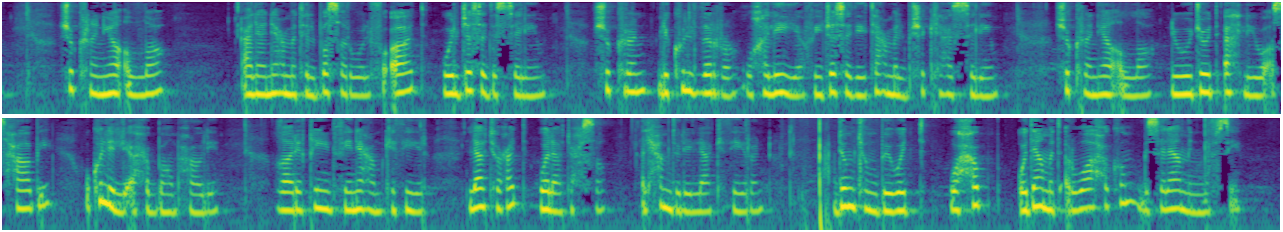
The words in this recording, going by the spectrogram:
شكرا يا الله على نعمة البصر والفؤاد والجسد السليم. شكرا لكل ذرة وخلية في جسدي تعمل بشكلها السليم. شكرا يا الله لوجود أهلي وأصحابي وكل اللي أحبهم حولي. غارقين في نعم كثير. لا تعد ولا تحصى. الحمد لله كثيرا. دمتم بود وحب ودامت أرواحكم بسلام نفسي.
